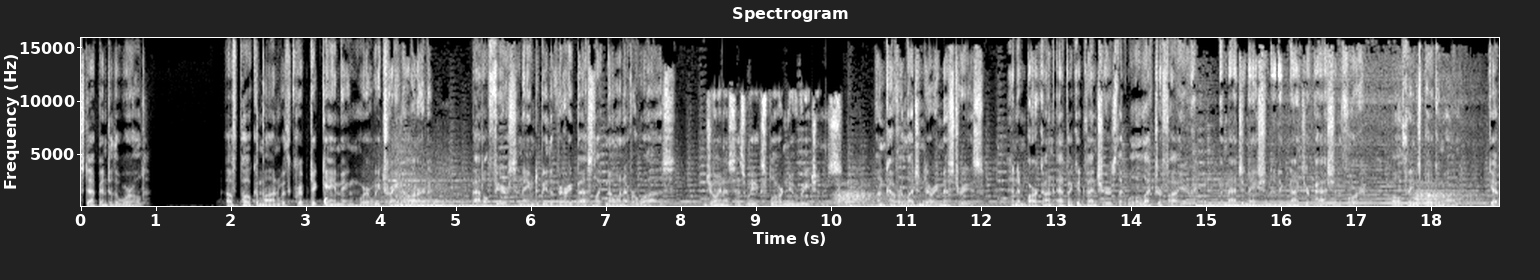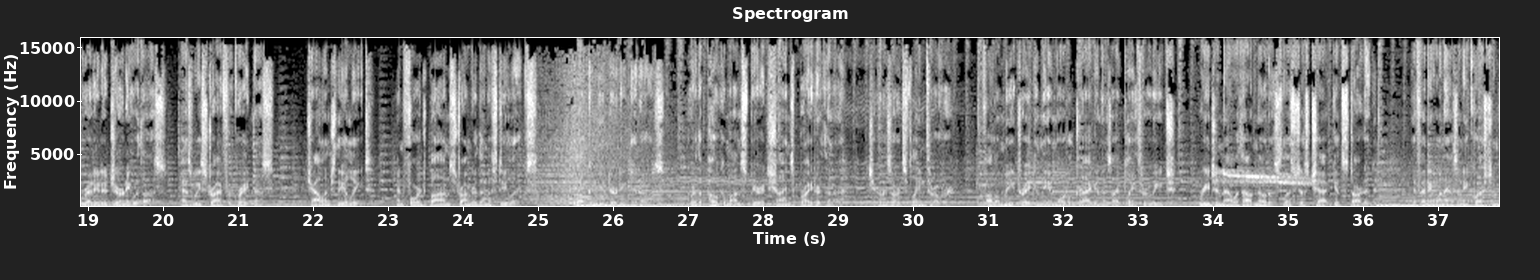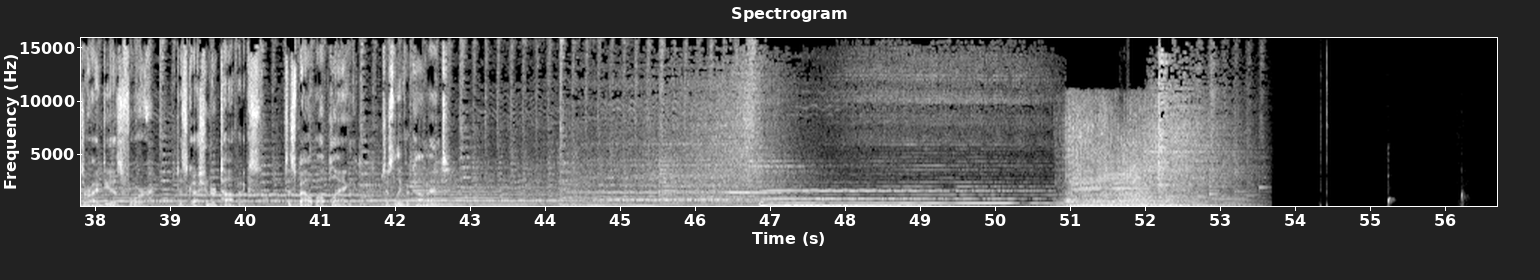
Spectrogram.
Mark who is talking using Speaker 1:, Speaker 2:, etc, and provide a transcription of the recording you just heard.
Speaker 1: step into the world of Pokemon with Cryptic Gaming, where we train hard, battle fierce, and aim to be the very best like no one ever was. Join us as we explore new regions, uncover legendary mysteries, and embark on epic adventures that will electrify your imagination and ignite your passion for all things Pokemon. Get ready to journey with us as we strive for greatness, challenge the elite, and forge bonds stronger than a Steelix. Welcome you dirty dittos, where the Pokemon spirit shines brighter than a Charizard's flamethrower. Follow me, Draken the Immortal Dragon, as I play through each region now without notice. Let's just chat, get started. If anyone has any questions or ideas for discussion or topics to spout while playing, just leave a comment.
